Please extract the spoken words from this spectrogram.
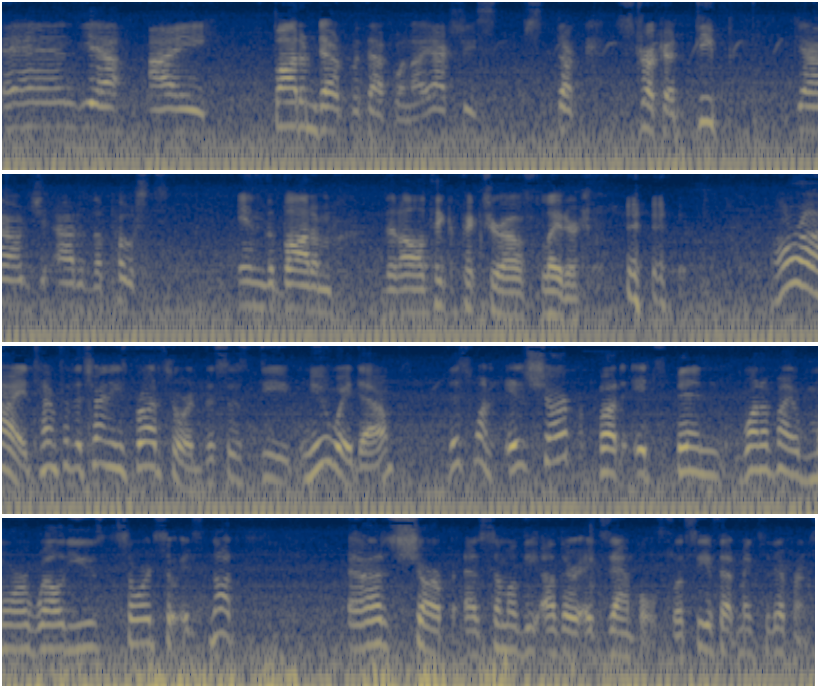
And yeah, I bottomed out with that one. I actually stuck struck a deep gouge out of the post in the bottom that I'll take a picture of later. All right, time for the Chinese broadsword. This is the Niuweidao. This one is sharp, but it's been one of my more well-used swords, so it's not as sharp as some of the other examples. Let's see if that makes a difference.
